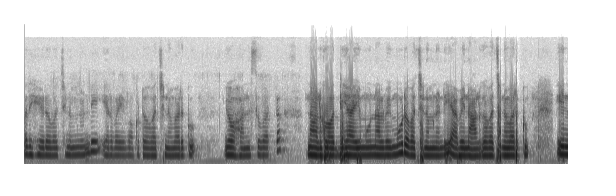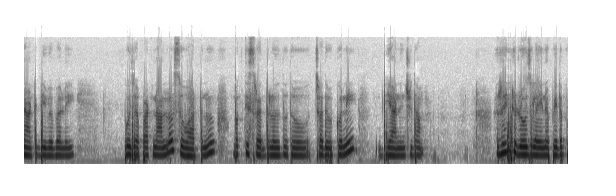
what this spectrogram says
పదిహేడో వచనం నుండి ఇరవై ఒకటో వచనం వరకు. యోహాను సువార్త నాలుగో అధ్యాయము నలభై మూడో వచనం నుండి యాభై నాలుగో వచనం వరకు. ఈనాటి దివ్యబలి పూజా పట్టణాల్లో సువార్తను భక్తి శ్రద్ధలతో చదువుకొని ధ్యానించుదాం. రెండు రోజులైన పిదప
